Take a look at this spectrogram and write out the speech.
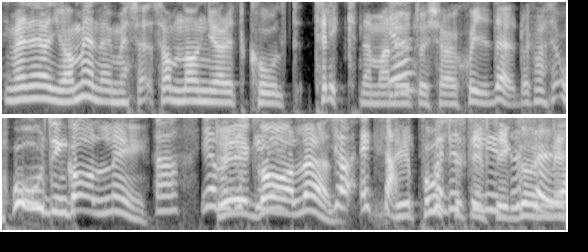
Men jag, menar, som någon gör ett coolt trick när man Ja. är ute och kör skidor, då kan man säga oh din galning! Ja, ja, du är skulle, galen! Ja, exakt. Det är men du positivt, skulle är inte gulligt. säga,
